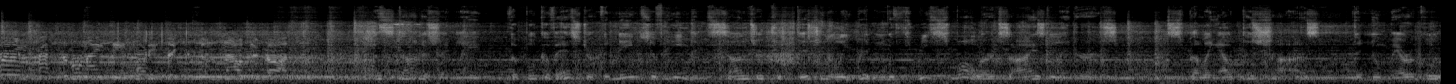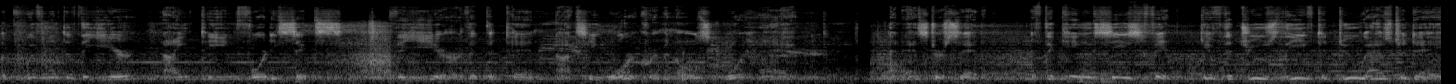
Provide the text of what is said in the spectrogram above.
Purim Festival 1946 is now to God. Astonishingly, the book of Esther, the names of Haman's sons are traditionally written with three smaller sized letters, spelling out the Shahs, the numerical equivalent of the year 1946, the year that the ten Nazi war criminals were hanged. And Esther said, If the king sees fit, give the Jews leave to do as today,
